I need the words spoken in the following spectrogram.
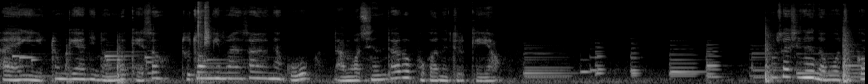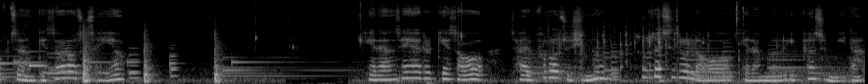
다행히 유통기한이 넉넉해서 두 덩이만 사용하고 나머지는 따로 보관해 둘게요. 소세지는 너무 두껍지 않게 썰어주세요. 계란 세 알을 깨서 잘 풀어주신 후 소세지를 넣어 계란물을 입혀줍니다.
